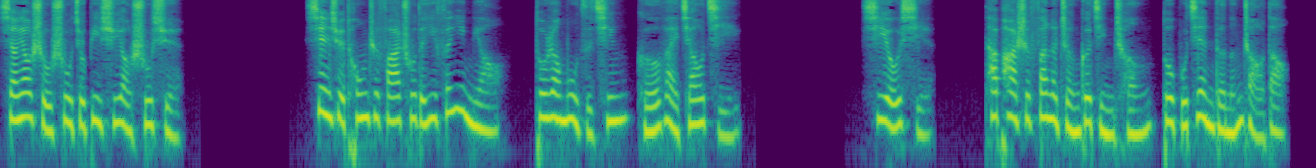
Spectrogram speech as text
想要手术就必须要输血。献血通知发出的一分一秒，都让穆子清格外焦急。稀有血，他怕是翻了整个锦城都不见得能找到，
